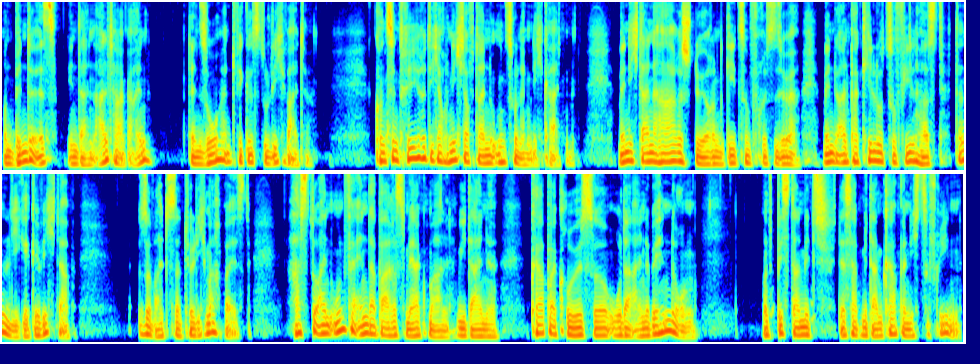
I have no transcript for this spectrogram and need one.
und binde es in deinen Alltag ein, denn so entwickelst du dich weiter. Konzentriere dich auch nicht auf deine Unzulänglichkeiten. Wenn dich deine Haare stören, geh zum Friseur. Wenn du ein paar Kilo zu viel hast, dann liege Gewicht ab. Soweit es natürlich machbar ist. Hast du ein unveränderbares Merkmal wie deine Körpergröße oder eine Behinderung, und bist damit deshalb mit deinem Körper nicht zufrieden,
